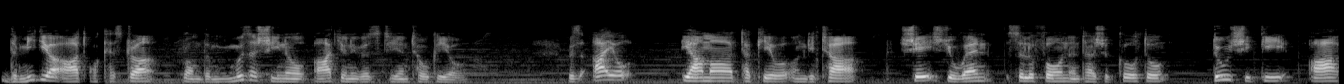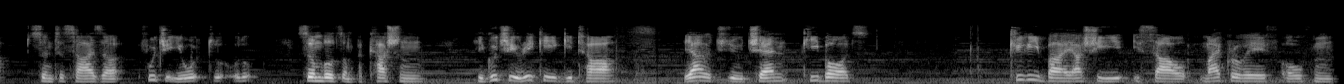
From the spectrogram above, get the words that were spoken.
the Media Art Orchestra from the Musashino Art University in Tokyo. With Ayo Yama Takeo on guitar, Shei Yuen xylophone and taisho koto, Du Shiqi ARP synthesizer, Fujii Yuto cymbals and percussion, Higuchi Riki guitar, Yaru Chen keyboards, Kiribayashi Isao microwave oven,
